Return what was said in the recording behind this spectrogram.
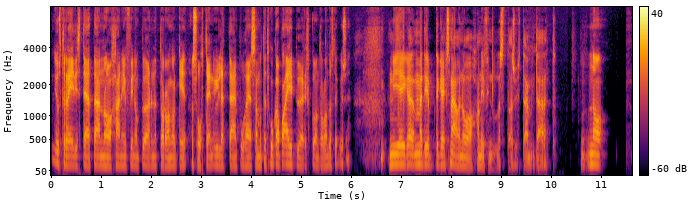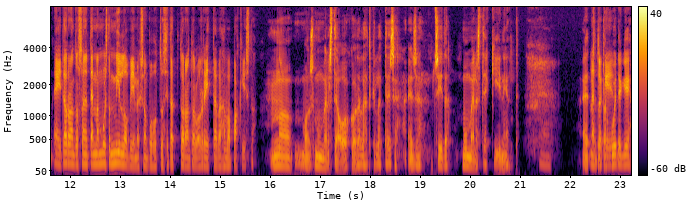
just reidistä, ja tämä Noah Hannifin on pyörinyt Torontonkin suhteen yllättäen puheessa, mutta että kukapa ei pyörisi, kun on Torontosta kyse. Niin, eikä mä tiedä, tekeekö nämä Noah Hannifinilla taas yhtään mitään. Että. No, ei Torontossa nyt, en mä muista milloin viimeksi on puhuttu sitä, että Torontolla on riittävän hyvä pakisto. No, se mun mielestä ok tällä hetkellä, että ei se, ei se siitä mun mielestä jää kiinni. Että, Mm. että No tota, toki- kuitenkin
